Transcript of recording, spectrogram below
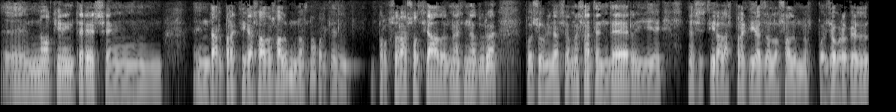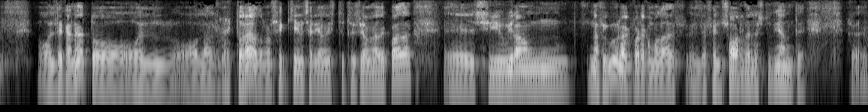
eh, no tiene interés en, en, dar prácticas a los alumnos, ¿no? Porque el profesor asociado en una asignatura, pues su obligación es atender y, y, asistir a las prácticas de los alumnos. Pues yo creo que el, o el decanato o el, o el rectorado, no sé quién sería la institución adecuada, eh, si hubiera un, una figura que fuera como el defensor del estudiante, eh,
